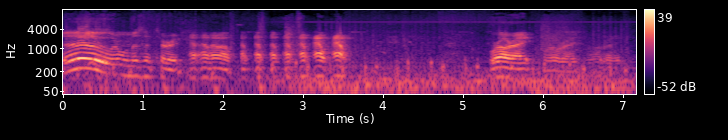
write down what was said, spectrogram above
Oh, I don't want to turret. Ow, ow, ow, ow, ow, ow, ow, ow, ow, ow. We're alright. We're alright. We're alright.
